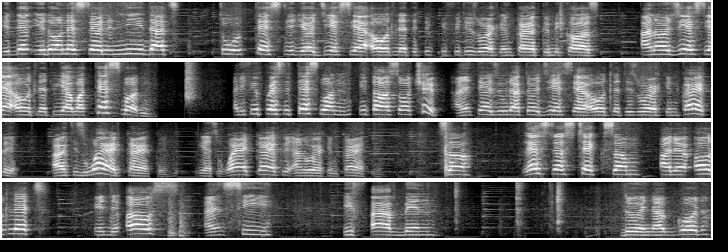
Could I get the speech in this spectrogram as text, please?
you, you don't necessarily need that to test your GFCI outlet if it is working correctly because on our GFCI outlet we have a test button. And if you press the test button it also trips and it tells you that our GFCI outlet is working correctly or it is wired correctly. Yes wired correctly and working correctly. So let's just check some other outlet in the house and see if I've been doing a good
